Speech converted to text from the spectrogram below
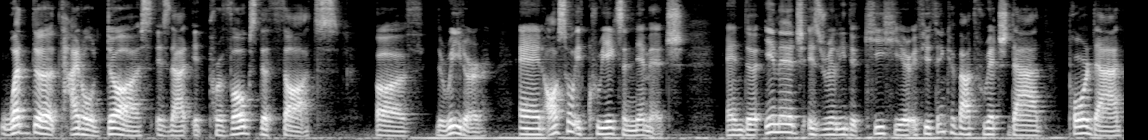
what the title does is that it provokes the thoughts of the reader and also it creates an image. And the image is really the key here. If you think about rich dad, poor dad,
